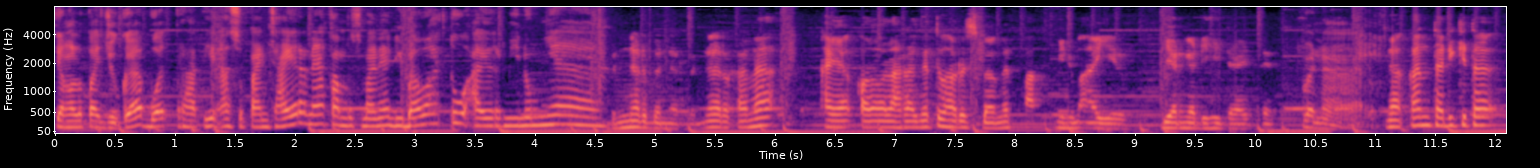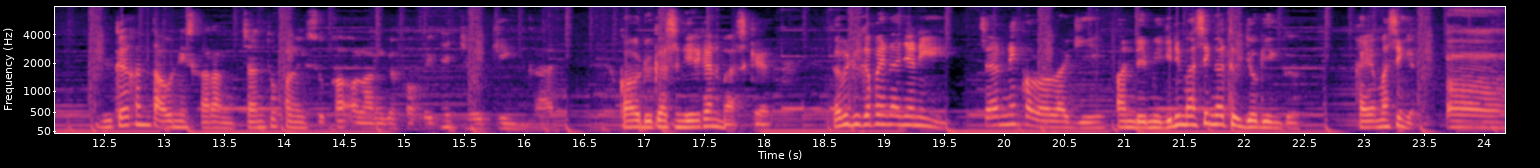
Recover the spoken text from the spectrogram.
Jangan lupa juga buat perhatiin asupan cairan ya kampus mania di bawah tuh air minumnya. Bener bener bener karena kayak kalau olahraga tuh harus banget pak minum air biar nggak dehydrated. Benar. Nah kan tadi kita juga kan tahu nih sekarang Chan tuh paling suka olahraga favoritnya jogging kan. Kalau Duka sendiri kan basket. Tapi juga pengen nanya nih, Chan nih kalau lagi pandemi gini masih nggak tuh jogging tuh? Kayak masih nggak? Eh,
